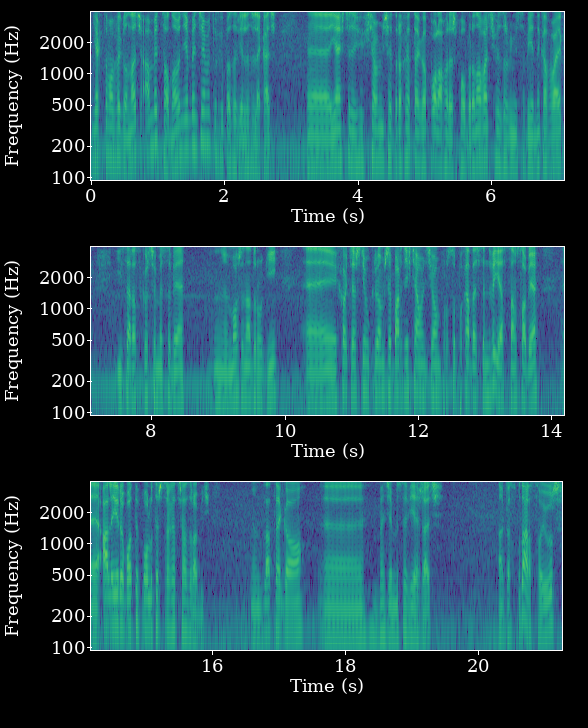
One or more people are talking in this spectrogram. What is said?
jak to ma wyglądać, a my co, no nie będziemy tu chyba za wiele zwlekać. E, ja jeszcze chciałbym się trochę tego pola chociaż poobronować, zrobimy sobie jeden kawałek i zaraz skoczymy sobie mm, może na drugi. E, chociaż nie ukrywam, że bardziej chciałem ci po prostu pokazać ten wyjazd sam sobie, ale i roboty w polu też trochę trzeba zrobić. Dlatego będziemy sobie wjeżdżać na gospodarstwo już.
